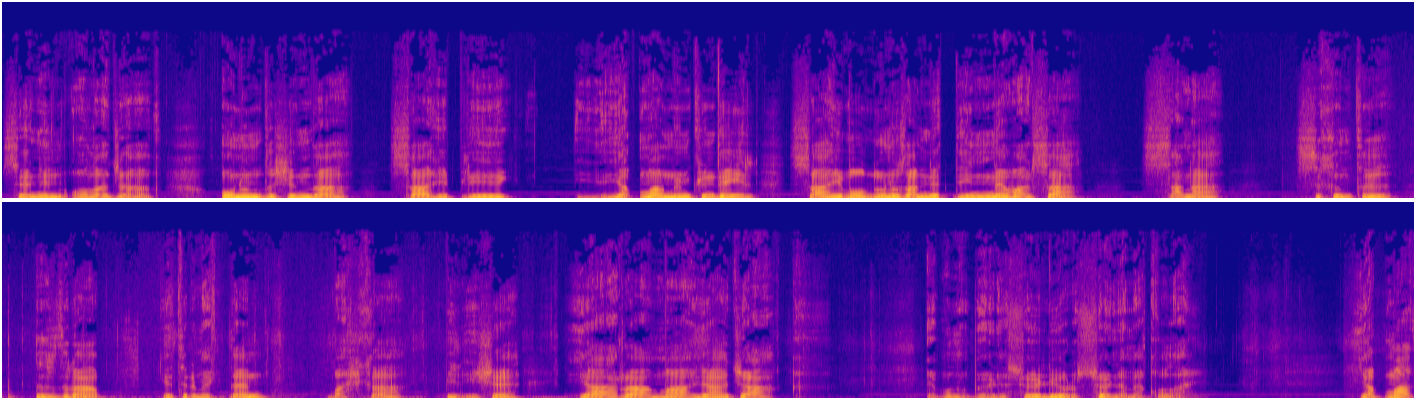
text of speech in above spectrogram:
senin olacak. Onun dışında sahipliği yapman mümkün değil. Sahip olduğunu zannettiğin ne varsa sana sıkıntı, ızdırap getirmekten başka bir işe yaramayacak. E bunu böyle söylüyoruz. Söylemek kolay. Yapmak,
